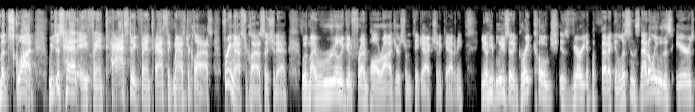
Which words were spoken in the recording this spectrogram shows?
But squad, we just had a fantastic, fantastic masterclass, free masterclass, I should add, with my really good friend Paul Rogers from Take Action Academy. You know, he believes that a great coach is very empathetic and listens not only with his ears,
